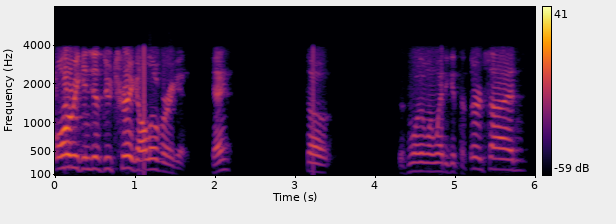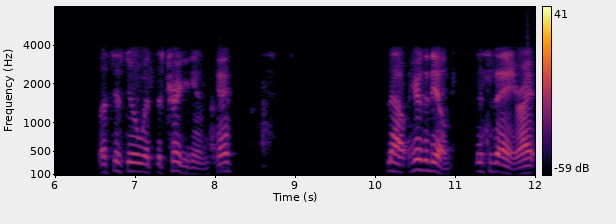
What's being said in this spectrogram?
Or we can just do trig all over again. Okay. So there's more than one way to get the third side. Let's just do it with the trig again. Okay. Now, here's the deal. This is A, right?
